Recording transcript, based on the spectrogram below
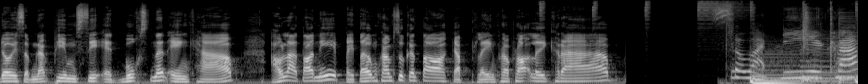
โดยสำนักพิมพ์ c 1 Books นั่นเองครับ เอาล่ะตอนนี้ไปเติมความสุขกันต่อกับเพลงเพราะๆเลยครับ สวัสดีครับ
